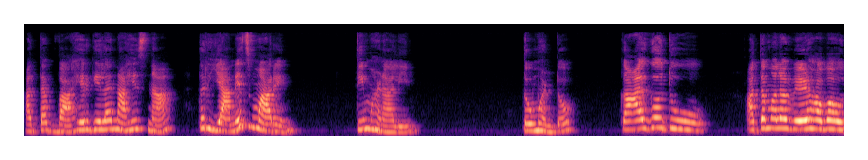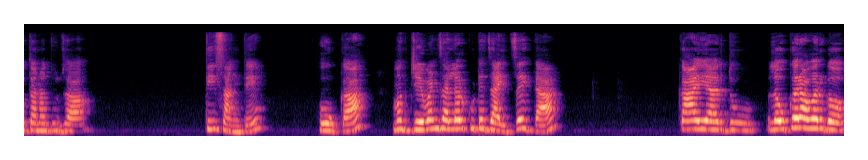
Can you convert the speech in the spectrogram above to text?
आता बाहेर गेला नाहीस ना तर यानेच मारेन. ती म्हणाली. तो म्हणतो काय ग तू? आता मला वेळ हवा होता ना तुझा. ती सांगते हो का? मग जेवण झाल्यावर कुठे जायचंय का? काय यार तू? लवकर आवर ग.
